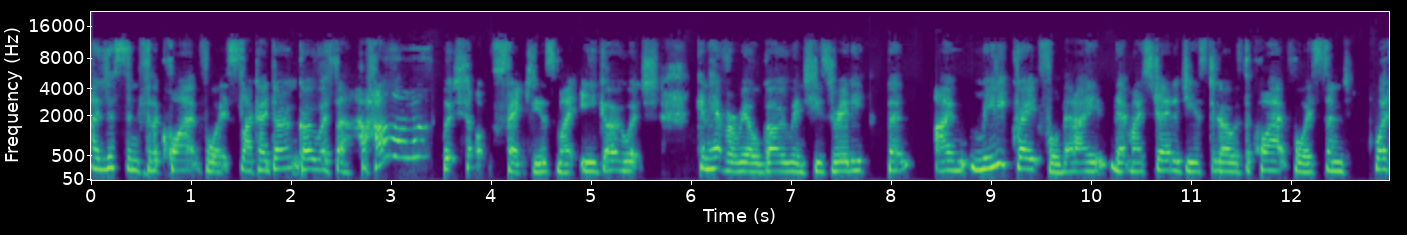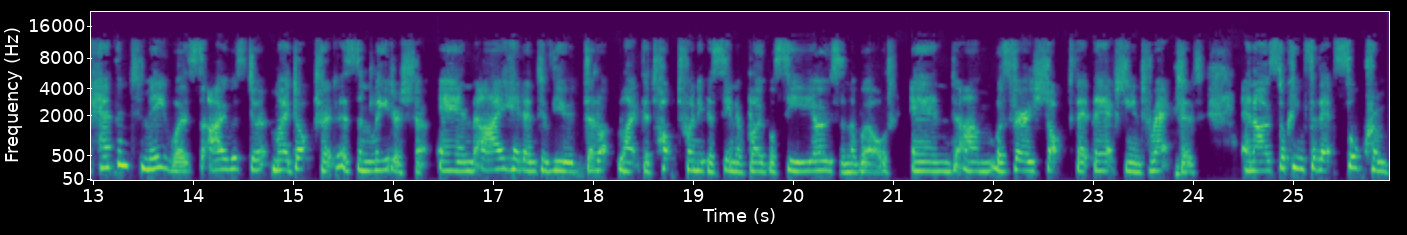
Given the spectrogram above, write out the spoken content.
I listen for the quiet voice. Like I don't go with a ha ha, which frankly is my ego, which can have a real go when she's ready. But I'm really grateful that I that my strategy is to go with the quiet voice. And what happened to me was I was do- my doctorate is in leadership, and I had interviewed the, like the top twenty percent of global CEOs in the world, and um, was very shocked that they actually interacted. And I was looking for that fulcrum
